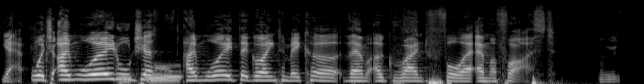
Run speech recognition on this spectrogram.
Yeah, which I'm worried will just. I'm worried they're going to make her them a grunt for Emma Frost, I was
